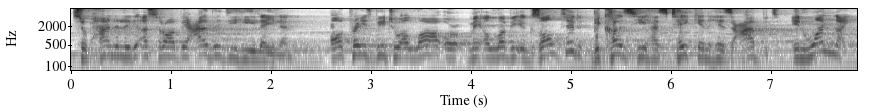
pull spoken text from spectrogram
Subhanallah asra bi'abdihi laylan. All praise be to Allah or may Allah be exalted because He has taken His abd in one night,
